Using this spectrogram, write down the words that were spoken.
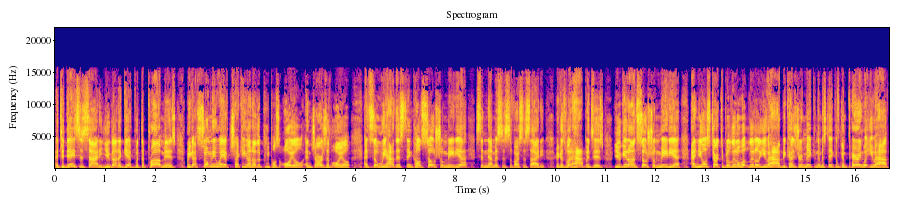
In today's society, you got a gift, but the problem is we got so many way of checking on other people's oil and jars of oil. And so we have this thing called social media. It's the nemesis of our society. Because what happens is you get on social media and you'll start to belittle what little you have because you're making the mistake of comparing what you have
